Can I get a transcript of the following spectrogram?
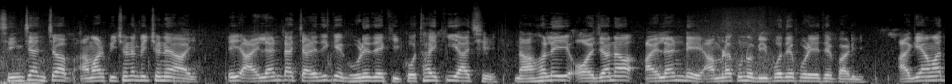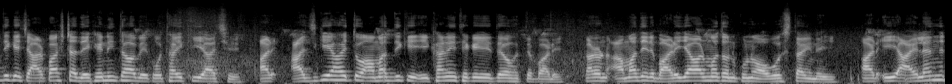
সিনচান, চপ, আমার পিছনে পিছনে আয়। এই আইল্যান্ডটার চারিদিকে ঘুরে দেখি, কোথায় কি আছে? না হলে এই অজানা আইল্যান্ডে আমরা কোনো বিপদে পড়ে যেতে পারি। আগে আমার দিকে চারপাশটা দেখে নিতে হবে কোথায় কি আছে। আর আজকে হয়তো আমার দিকে এখানেই থেকে যেতে হতে পারে কারণ আমাদের বাড়ি যাওয়ার মতন কোনো অবস্থাই নেই। আর এই আইল্যান্ডে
